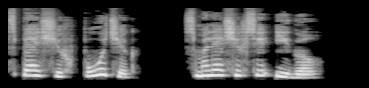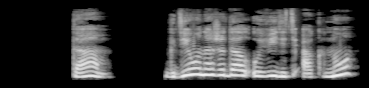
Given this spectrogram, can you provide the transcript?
спящих почек, смолящихся игл. Там, где он ожидал увидеть окно,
